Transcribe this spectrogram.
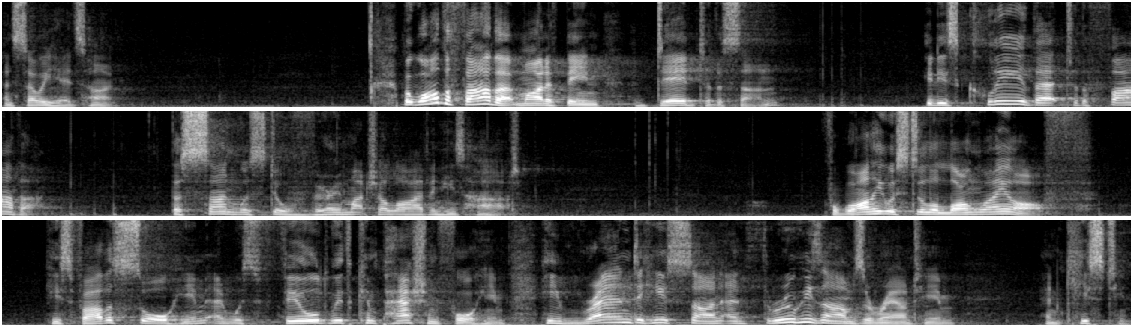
And so he heads home. But while the father might have been dead to the son, it is clear that to the father, the son was still very much alive in his heart. For while he was still a long way off, his father saw him and was filled with compassion for him. He ran to his son and threw his arms around him and kissed him.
